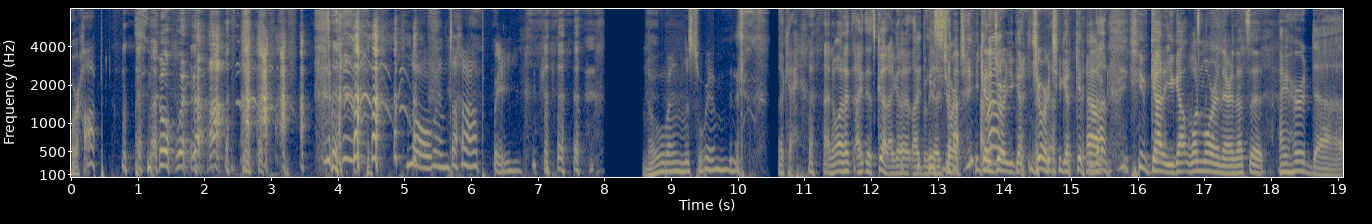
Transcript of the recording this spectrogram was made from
or hop. no, to hop. Know when to hop away. know when to swim. Okay, I don't want to. I, it's good. I got to. I believe that George. You got out. to George. You got to George. You got to get out. You've got it. You got one more in there, and that's it. I heard uh,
